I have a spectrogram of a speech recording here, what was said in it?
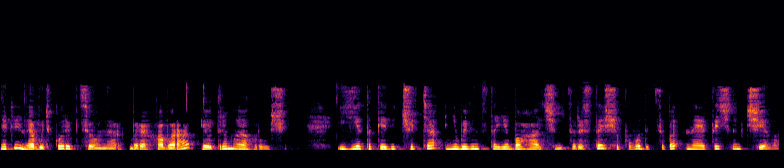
який-небудь корупціонер бере хабара і отримує гроші. І є таке відчуття, ніби він стає багатшим через те, що поводить себе неетичним чином.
